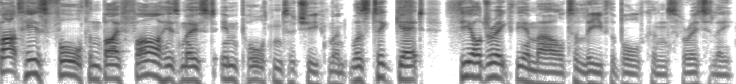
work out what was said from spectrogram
But his fourth and by far his most important achievement was to get Theodoric the Amal to leave the Balkans for Italy.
